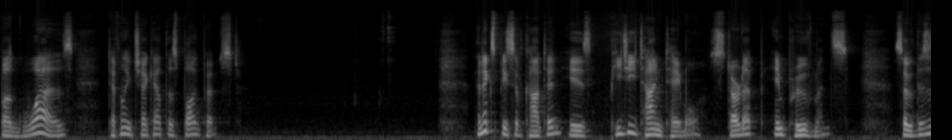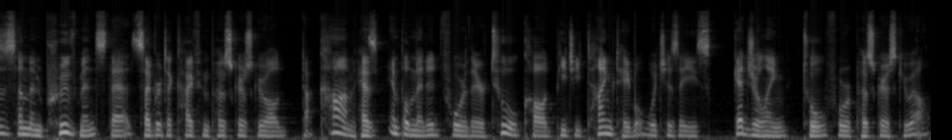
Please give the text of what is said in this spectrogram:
bug was, definitely check out this blog post. The next piece of content is PG Timetable Startup Improvements. So this is some improvements that cybertec-postgresql.com has implemented for their tool called PG Timetable, which is a scheduling tool for PostgreSQL.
